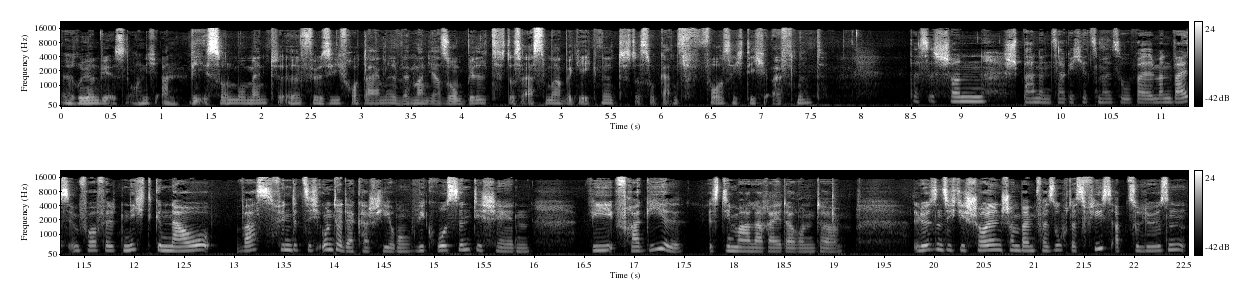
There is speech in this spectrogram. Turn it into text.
rühren wir es auch nicht an. Wie ist so ein Moment äh, für Sie, Frau Daimel, wenn man ja so ein Bild das erste Mal begegnet, das so ganz vorsichtig öffnet? Das ist schon spannend, sage ich jetzt mal so, weil man weiß im Vorfeld nicht genau, was findet sich unter der Kaschierung, wie groß sind die Schäden, wie fragil ist die Malerei darunter? Lösen sich die Schollen schon beim Versuch, das Vlies abzulösen?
